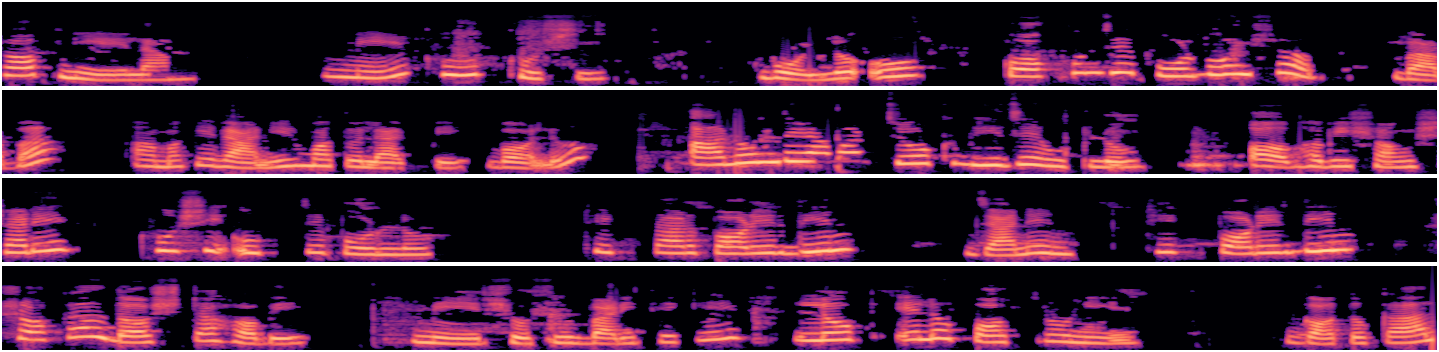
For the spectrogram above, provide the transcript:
সব নিয়ে এলাম। মেয়ে খুব খুশি। বলল, ও, কখন যে পরবো এসব? বাবা, আমাকে রানীর মতো লাগবে, বলো। আনন্দে আমার চোখ ভিজে উঠল। অভাবী সংসারে খুশি উপচে পড়ল। ঠিক তার পরের দিন, জানেন, ঠিক পরের দিন সকাল দশটা হবে। মেয়ের শ্বশুর বাড়ি থেকে লোক এলো পত্র নিয়ে। গতকাল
